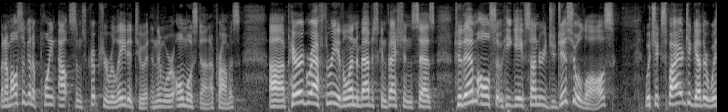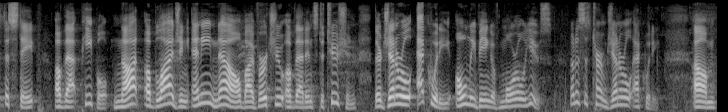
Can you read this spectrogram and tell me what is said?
but I'm also going to point out some scripture related to it, and then we're almost done, I promise. Uh, paragraph 3 of the London Baptist Confession says, To them also he gave sundry judicial laws which expired together with the state of that people, not obliging any now by virtue of that institution, their general equity only being of moral use. Notice this term, general equity. Um,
